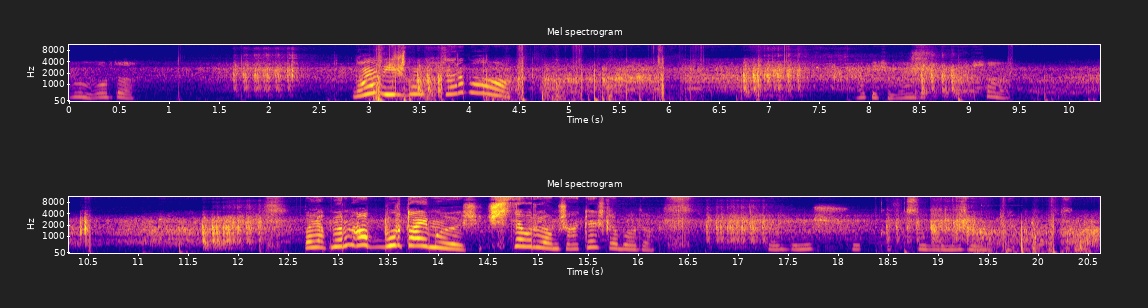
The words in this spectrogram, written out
Oğlum orada. Lan vicdansızlara bak. Abicim orada sana. Ben yapmıyorum. Ha buradaymış. De vuruyormuş arkadaşlar bu arada. Ben bunu şu kafasına vurmaz mıyım? Kafasına.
